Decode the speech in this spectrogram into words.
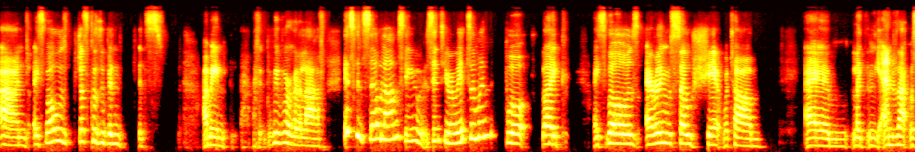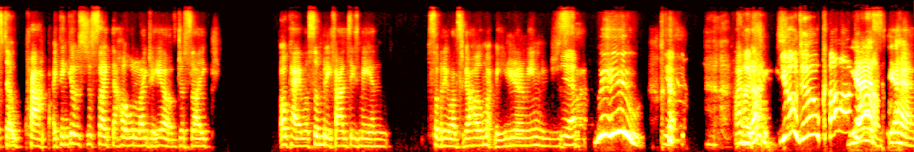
and I suppose just because we've been, it's, I mean, people are gonna laugh. It's been so long since you since you were with someone, but like, I suppose everything was so shit with Tom. Um, like, in the end of that was so crap. I think it was just like the whole idea of just like, okay, well, somebody fancies me and somebody wants to go home with me. You know what I mean? Just Yeah. like, Woohoo! Yeah. I'm Like, like, You'll do. Come on yes, down. yeah.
